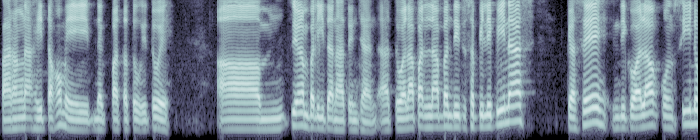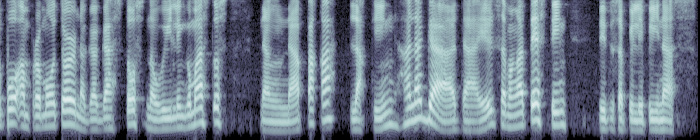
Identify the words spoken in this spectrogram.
Parang nakita ko may nagpatattoo ito eh. Um, yun ang balita natin dyan. At wala pa laban dito sa Pilipinas kasi hindi ko alam kung sino po ang promoter nagagastos na willing gumastos ng napakalaking halaga dahil sa mga testing dito sa Pilipinas.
